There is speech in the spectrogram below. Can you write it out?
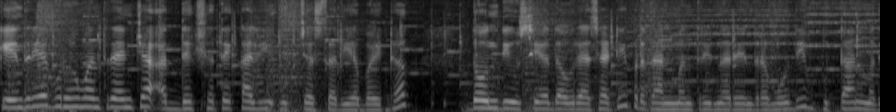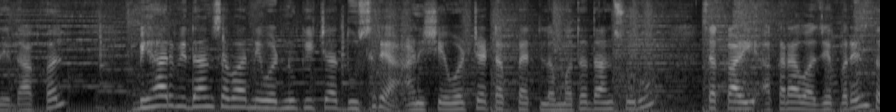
केंद्रीय गृहमंत्र्यांच्या अध्यक्षतेखाली उच्चस्तरीय बैठक. दोन दिवसीय दौऱ्यासाठी प्रधानमंत्री नरेंद्र मोदी भूतानमध्ये दाखल बिहार विधानसभा निवडणुकीच्या दुसऱ्या आणि शेवटच्या टप्प्यातलं मतदान सुरू. सकाळी अकरा वाजेपर्यंत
